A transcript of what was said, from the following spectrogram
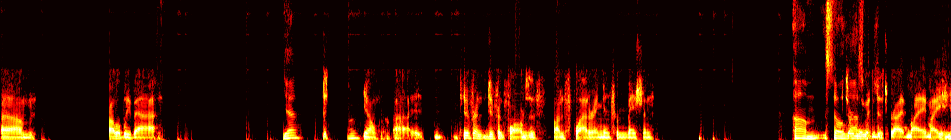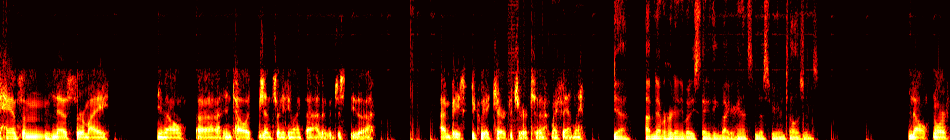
Um, probably that. Yeah. You know, uh, different different forms of unflattering information. Um, so Certainly wouldn't describe my my handsomeness or my, you know, uh, intelligence or anything like that. It would just be the. I'm basically a caricature to my family. yeah, I've never heard anybody say anything about your handsomeness or your intelligence. No, nor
